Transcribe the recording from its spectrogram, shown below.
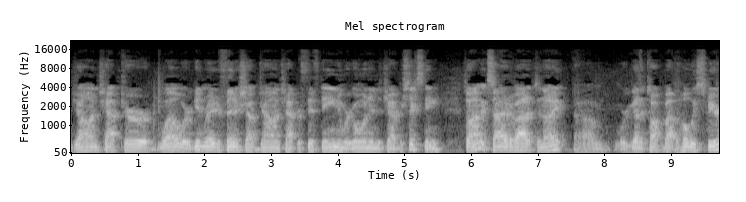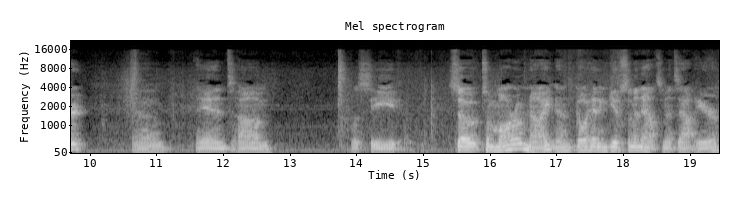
John chapter, well, we're getting ready to finish up John chapter 15, and we're going into chapter 16. So I'm excited about it tonight. Um, we're going to talk about the Holy Spirit. Um, and um, let's see. So tomorrow night, and I'll go ahead and give some announcements out here.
